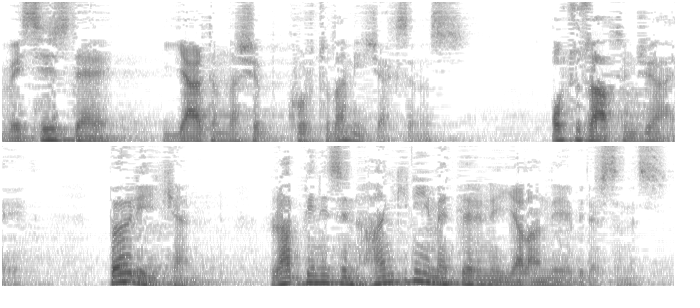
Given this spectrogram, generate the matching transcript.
ve siz de yardımlaşıp kurtulamayacaksınız. 36. ayet. Böyleyken Rabbinizin hangi nimetlerini yalanlayabilirsiniz?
